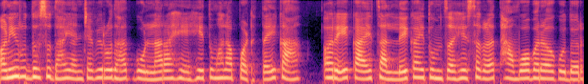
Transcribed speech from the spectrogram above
अनिरुद्धसुद्धा यांच्या विरोधात बोलणार आहे. हे तुम्हाला पटतंय का? अरे काय चाललंय काय तुमचं? हे सगळं थांबवा बरं अगोदर.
